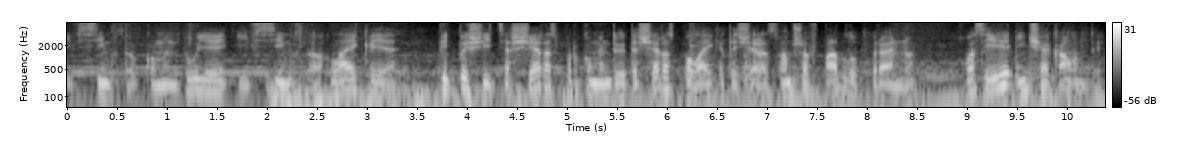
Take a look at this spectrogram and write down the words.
і всім, хто коментує, і всім, хто лайкає. Підпишіться ще раз, прокоментуйте ще раз, полайкайте ще раз. Вам що впадло? Реально. У вас є інші аккаунти.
